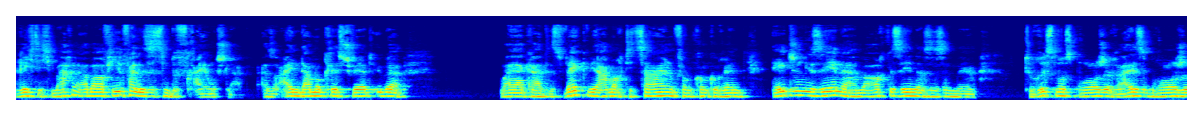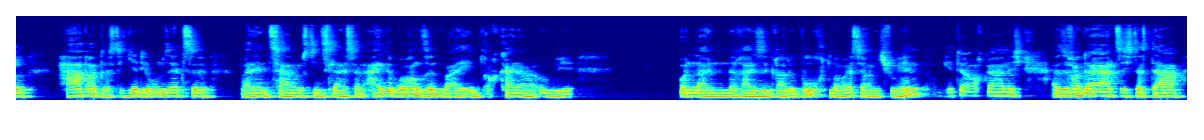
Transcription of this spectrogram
richtig machen. Aber auf jeden Fall ist es ein Befreiungsschlag. Also ein Damoklesschwert über Wirecard ist weg. Wir haben auch die Zahlen vom Konkurrent Agent gesehen. Da haben wir auch gesehen, dass es in der Tourismusbranche, Reisebranche hapert, dass hier die Umsätze bei den Zahlungsdienstleistern eingebrochen sind, weil eben auch keiner irgendwie online eine Reise gerade bucht. Man weiß ja auch nicht wohin, geht ja auch gar nicht. Also von daher hat sich das da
